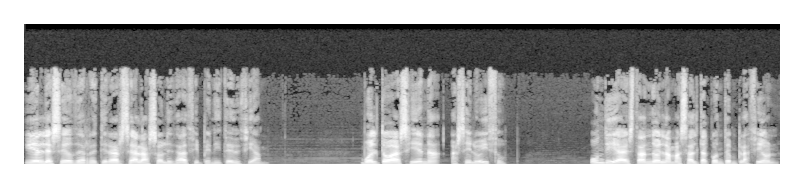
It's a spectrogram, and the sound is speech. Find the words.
y el deseo de retirarse a la soledad y penitencia. Vuelto a Siena, así lo hizo. Un día, estando en la más alta contemplación,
